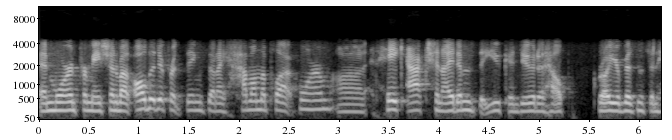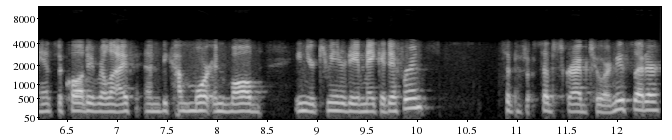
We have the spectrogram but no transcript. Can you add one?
and more information about all the different things that I have on the platform, uh, take action items that you can do to help grow your business, enhance the quality of your life, and become more involved in your community and make a difference. Sub- subscribe to our newsletter.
